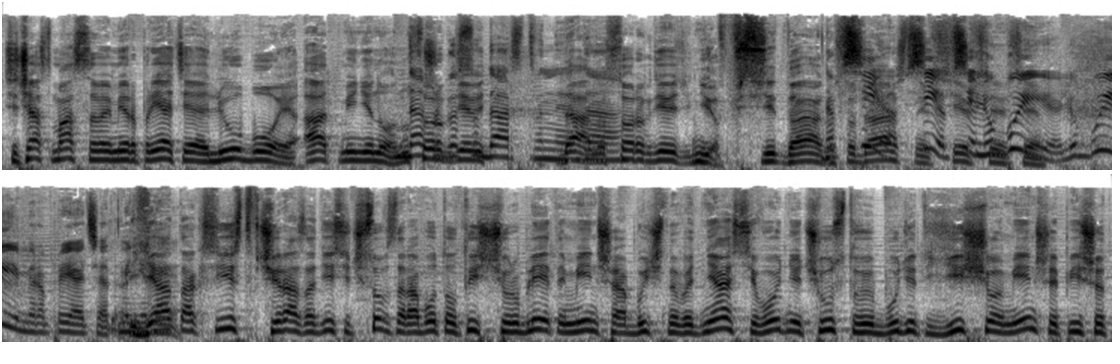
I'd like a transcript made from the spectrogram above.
Сейчас массовое мероприятие любое отменено. Ну, Даже 49, государственные, Да, да. ну 49. Нет, все, да, Да все, государственные. все, все, любые, любые мероприятия отменены. Я таксист. Вчера за 10 часов заработал 1000 рублей. Это меньше обычного дня. Сегодня сегодня, чувствую, будет еще меньше, пишет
